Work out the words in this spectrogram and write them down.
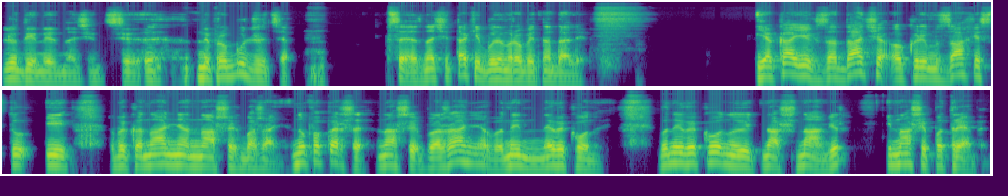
людини, значить, е, не пробуджуться. Все, значить, так і будемо робити надалі. Яка їх задача, окрім захисту і виконання наших бажань? Ну, по-перше, наші бажання вони не виконують. Вони виконують наш намір і наші потреби.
